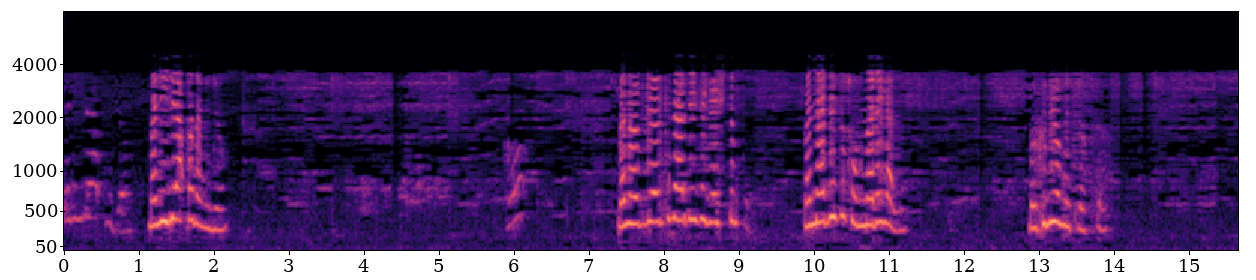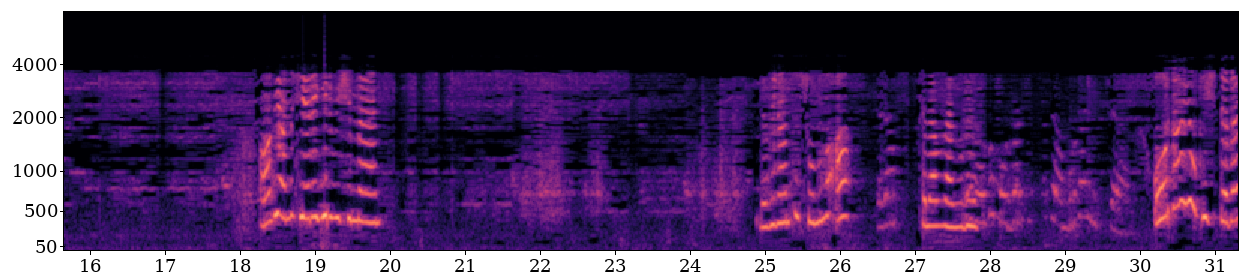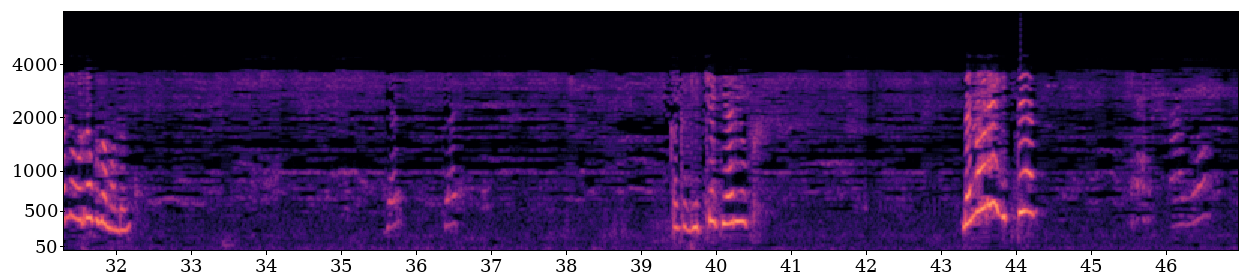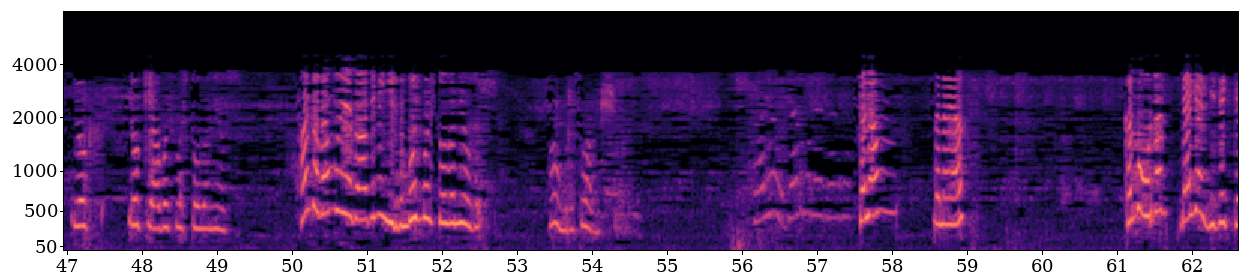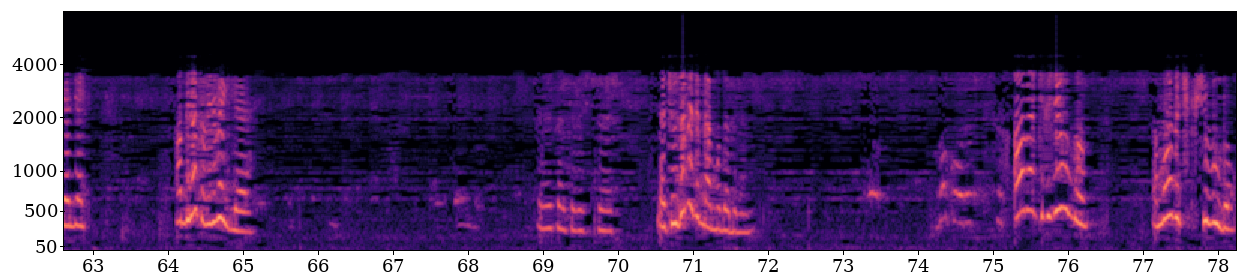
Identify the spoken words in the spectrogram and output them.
Ben hile yapmayacağım. Ben hile yapmadan gidiyorum. Ben labirenti neredeyse geçtim. Ben neredeyse sonlara geldim. Bakınıyorum etrafta. Abi yanlış yere girmişim ben. Labirentin sonunu ah Selam. selam ben buraya. oradan gideceğim. Buradan gideceğim. Orada yok işte ben de orada bulamadım. Kanka gidecek yer yok. Ben oraya gittim. Yok. Yok ya boş boş dolanıyoruz. Kanka ben buraya daha demin girdim. Boş boş dolanıyordu. Ha burası varmış. Selam. Ben Ayaz. Kanka oradan gel gel gidecek gel gel. Ha bir dakika beni bekle. Evet arkadaşlar. Ya çözemedim ben bu da benim. Bak orası. Aa ben çıkışı buldum. Bu arada çıkışı buldum.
